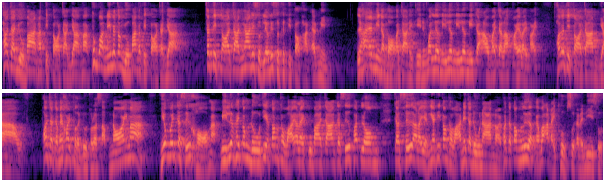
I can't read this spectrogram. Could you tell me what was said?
ถ้าจะอยู่บ้านนะติดต่ออาจารย์ยากมาก ทุกวันนี้ไม่ต้องอยู่บ้านก็ติดต่ออาจารย์ยาก จะติดต่ออาจารย์ง่ายที่สุดเร็วที่สุดคือติดต่อผ่านแอดมินแล้วให้แอดมินบอกอาจารย์อีกทีนึงว่าเรื่องนี้เรื่องนี้เรื่องนี้จะเอาไหมจะรับไหมอะไรไหมเพราะจะติดต่ออาจารย์ยาว เพราะจารย์จะไม่ค่อยเปิดดูโทรศัพท์น้อยมาก ยกเว้นจะซื้อของอะมีเรื่องให้ต้องดูที่จะต้องถวายอะไรครูบาอาจารย์จะซื้อพัดลม จะซื้ออะไรอย่างเงี้ยที่ต้องถวายอันนี้จะดูนานหน่อยเพราะจะต้องเลือกไงว่าอันไหนถูกสุดอันไหนดีสุด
